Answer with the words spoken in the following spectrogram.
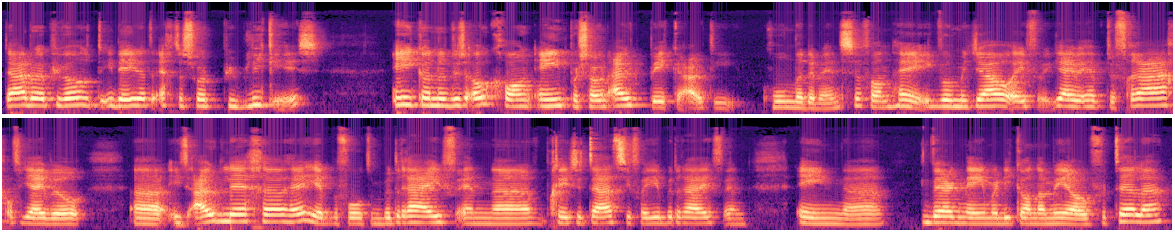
daardoor heb je wel het idee dat het echt een soort publiek is. En je kan er dus ook gewoon één persoon uitpikken uit die honderden mensen. Van, hey, ik wil met jou even, jij hebt een vraag of jij wil eh, iets uitleggen. Hè? Je hebt bijvoorbeeld een bedrijf en eh, een presentatie van je bedrijf. En één eh, werknemer die kan daar meer over vertellen.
